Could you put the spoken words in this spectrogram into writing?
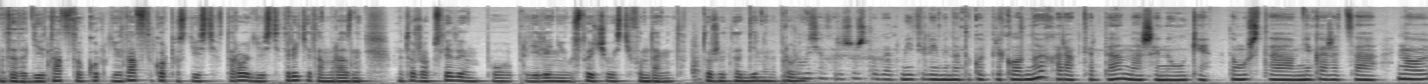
вот это 19, кор 19 корпус, 202, 203 там разные, мы тоже обследуем по определению устойчивости фундаментов. Тоже это отдельное направление. Очень хорошо, что вы отметили именно такой прикладной характер да, нашей науки, потому что, мне кажется, ну,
